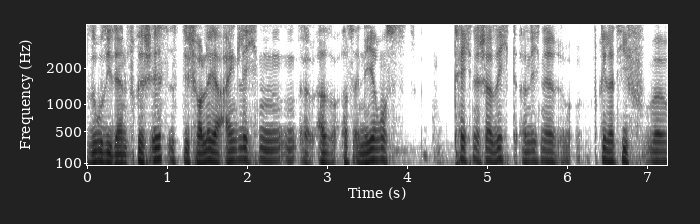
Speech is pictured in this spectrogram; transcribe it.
so sie denn frisch ist, ist die Scholle ja eigentlich ein, äh, also aus ernährungstechnischer Sicht eigentlich eine relativ äh,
